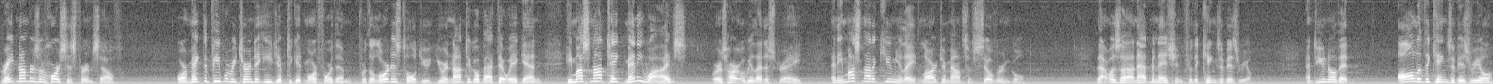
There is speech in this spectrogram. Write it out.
great numbers of horses for himself or make the people return to Egypt to get more for them. For the Lord has told you, you are not to go back that way again. He must not take many wives, or his heart will be led astray. And he must not accumulate large amounts of silver and gold. That was uh, an admonition for the kings of Israel. And do you know that all of the kings of Israel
